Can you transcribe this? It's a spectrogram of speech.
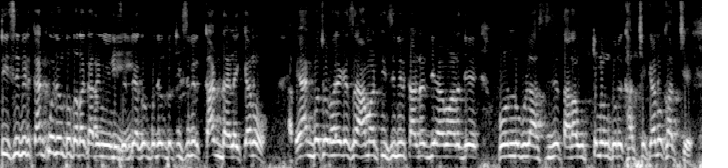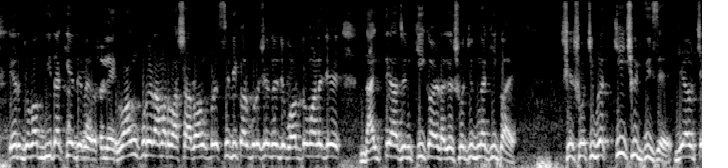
টিসিবির কার্ড পর্যন্ত তারা কাটে নিয়ে নিয়েছে এখন পর্যন্ত টিসিবির কার্ড দেয় নাই। কেন? এক বছর হয়ে গেছে আমার টিসিবির কার্ডের যে আমার যে পণ্যগুলো আসতেছে তারা উত্তোলন করে খাচ্ছে। কেন খাচ্ছে? এর জবাবদিহিতা কে দেবে? রংপুরের আমার বাসা রংপুরের সিটি কর্পোরেশনের যে বর্তমানে যে দায়িত্বে আছেন কি কয় এটাকে? সচিব না কি কয়? সে সচিবরা কি ছিট দিছে? যে হচ্ছে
